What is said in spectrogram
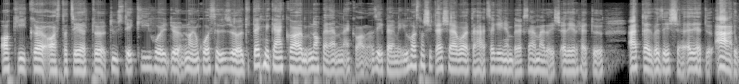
akik azt a célt tűzték ki, hogy nagyon korszerű zöld technikákkal, napelemnek az épelmélyű hasznosításával, tehát szegény emberek számára is elérhető áttervezéssel elérhető áru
